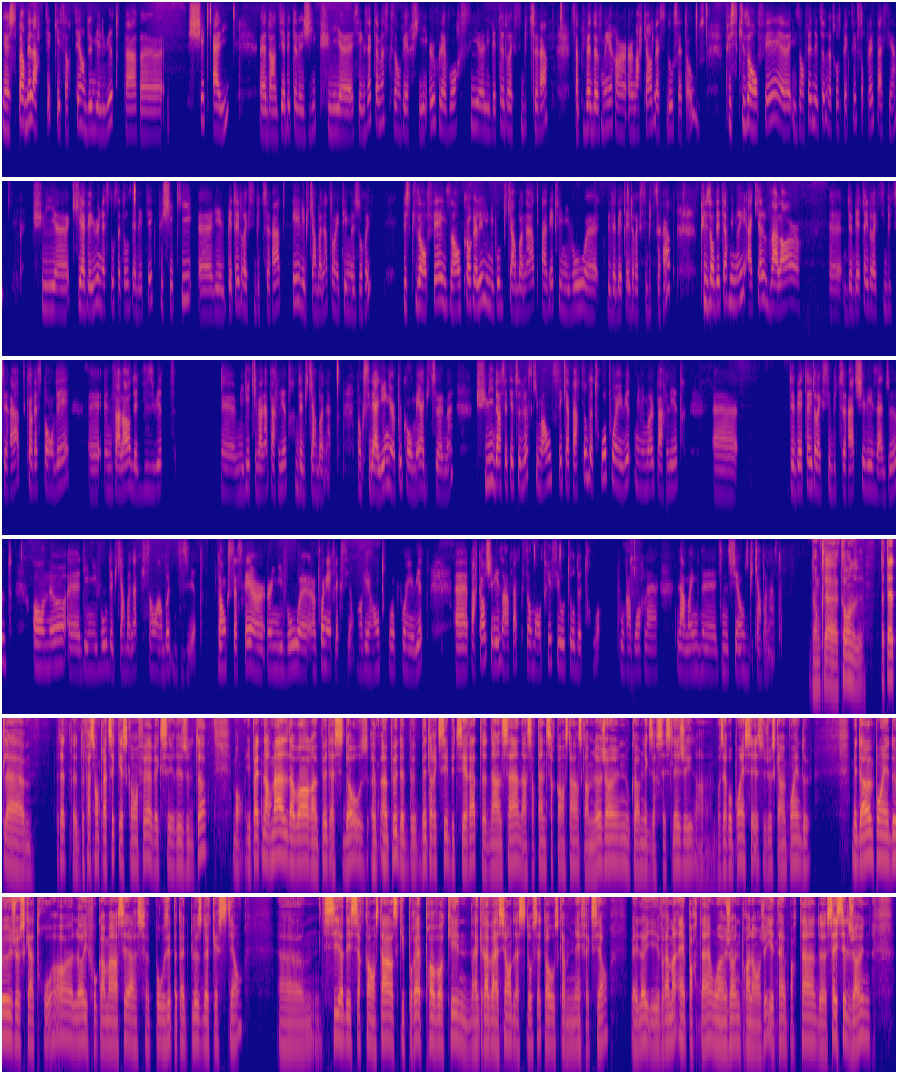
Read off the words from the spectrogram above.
Il y a un super bel article qui est sorti en 2008 par euh, Ali dans diabétologie. Puis c'est exactement ce qu'ils ont vérifié. Eux voulaient voir si les bêta-hydroxybutyrate, ça pouvait devenir un, marqueur de l'acidocétose. Puis ce qu'ils ont fait, ils ont fait une étude rétrospective sur plein de patients puis qui avaient eu une acidocétose diabétique, puis chez qui les bêta-hydroxybutyrate et les bicarbonates ont été mesurés. Puis ce qu'ils ont fait, ils ont corrélé les niveaux de bicarbonate avec les niveaux de bêta-hydroxybutyrate. Puis ils ont déterminé à quelle valeur de bêta-hydroxybutyrate correspondait une valeur de 18 milléquivalents par litre de bicarbonate. Donc, c'est la ligne un peu qu'on met habituellement. Puis, dans cette étude-là, ce qui montre, c'est qu'à partir de 3,8 mmol par litre de bêta-hydroxybutyrate chez les adultes, on a des niveaux de bicarbonate qui sont en bas de 18. Donc, ce serait un, niveau, un point d'inflexion, environ 3,8. Par contre, chez les enfants, ce qu'ils ont montré, c'est autour de 3 pour avoir la, même diminution du bicarbonate. Donc, peut-être de façon pratique, qu'est-ce qu'on fait avec ces résultats? Bon, il peut être normal d'avoir un peu d'acidose, euh, un peu de bétroxybutyrate dans le sang dans certaines circonstances comme le jeûne ou comme l'exercice léger, 0,6 jusqu'à 1,2. Mais de 1,2 jusqu'à 3, là, il faut commencer à se poser peut-être plus de questions. Euh, s'il y a des circonstances qui pourraient provoquer une aggravation de l'acidocétose comme une infection, bien là, il est vraiment important, ou un jeûne prolongé, il est important de cesser le jeûne,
